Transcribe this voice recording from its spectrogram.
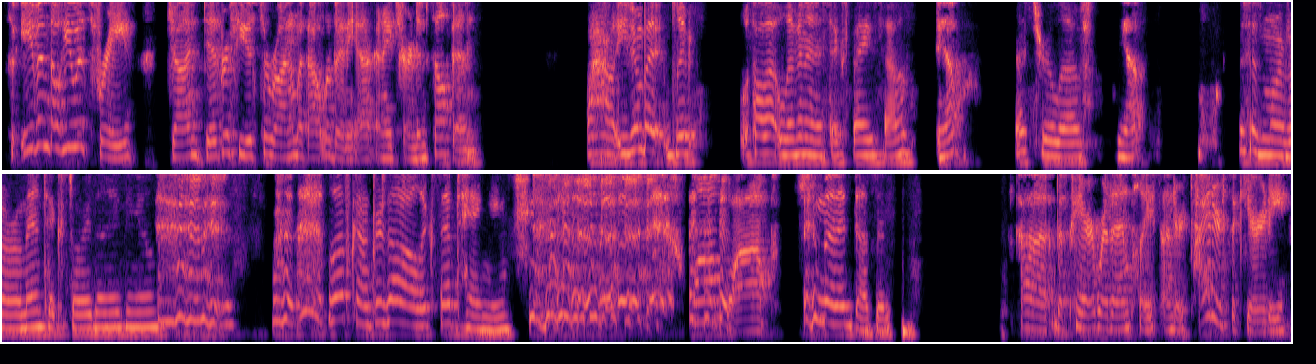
So even though he was free, John did refuse to run without Lavinia and he turned himself in. Wow, even but live, with all that living in a six by cell, Yep. that's true love. Yep. This is more of a romantic story than anything else. it is. love conquers all except hanging, womp womp. and then it doesn't. Uh, the pair were then placed under tighter security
